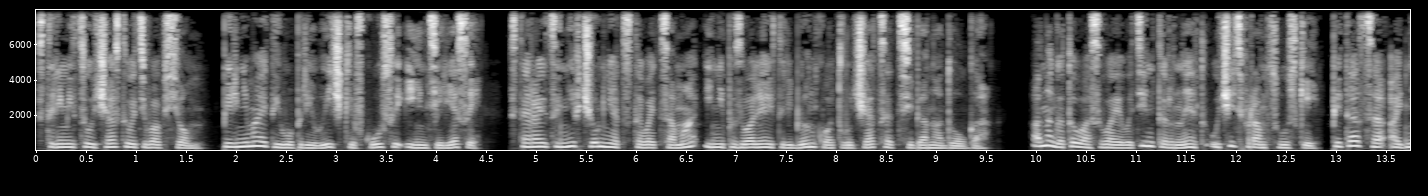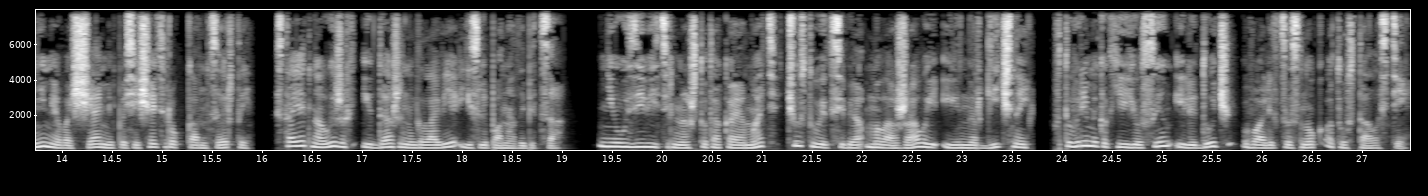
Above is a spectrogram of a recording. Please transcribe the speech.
стремится участвовать во всем, перенимает его привычки, вкусы и интересы, старается ни в чем не отставать сама и не позволяет ребенку отлучаться от себя надолго. Она готова осваивать интернет, учить французский, питаться одними овощами, посещать рок-концерты, стоять на лыжах и даже на голове, если понадобится. Неудивительно, что такая мать чувствует себя моложавой и энергичной, в то время как ее сын или дочь валится с ног от усталости.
